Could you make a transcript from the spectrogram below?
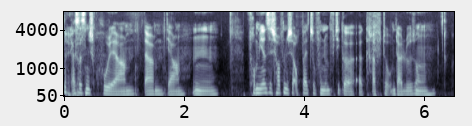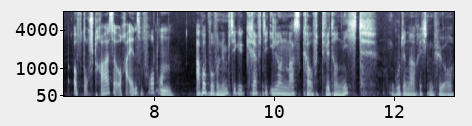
Na, Das ist nicht cool, ja. Ähm, ja. Hm. Formieren sich hoffentlich auch bald so vernünftige äh, Kräfte, um da Lösungen auf der Straße auch einzufordern. Apropos vernünftige Kräfte, Elon Musk kauft Twitter nicht. Gute Nachrichten für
